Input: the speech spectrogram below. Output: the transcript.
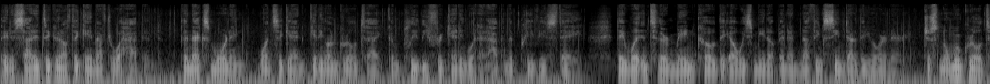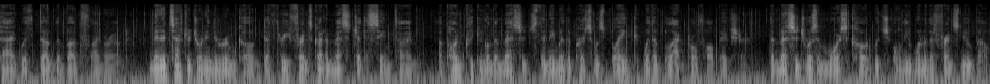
They decided to get off the game after what happened. The next morning, once again getting on Gorilla Tag, completely forgetting what had happened the previous day, they went into their main code they always meet up in and nothing seemed out of the ordinary. Just normal Gorilla Tag with Doug the Bug flying around. Minutes after joining the room code, the three friends got a message at the same time. Upon clicking on the message, the name of the person was blank with a black profile picture. The message was in Morse code which only one of the friends knew about.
